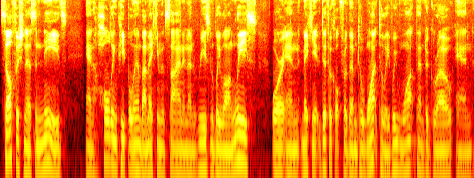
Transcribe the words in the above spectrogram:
selfishness and needs and holding people in by making them sign an unreasonably long lease or in making it difficult for them to want to leave. We want them to grow and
